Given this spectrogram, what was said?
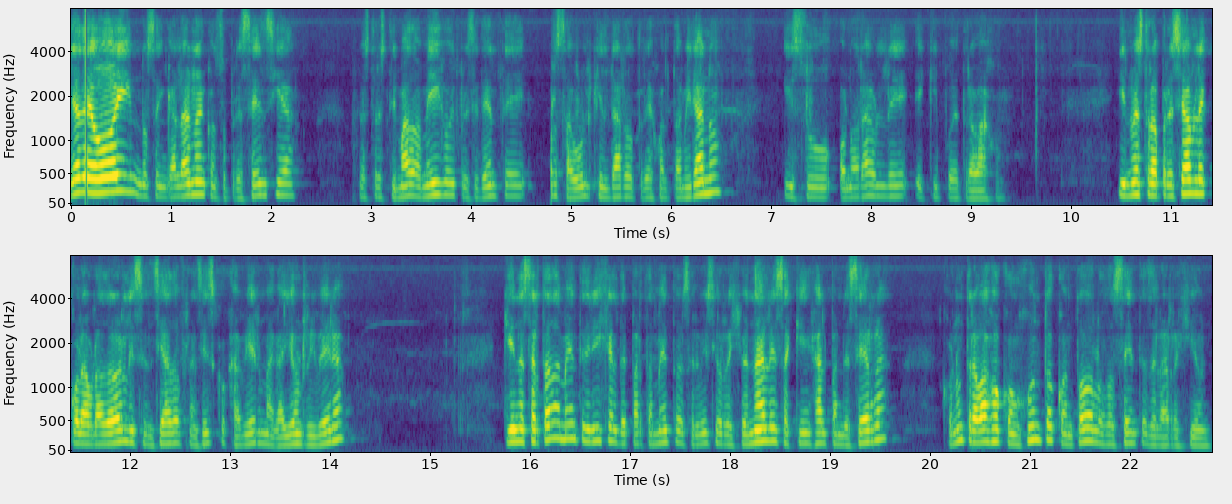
día de hoy nos engalanan con su presencia nuestro estimado amigo y presidente Saúl Quildardo Trejo Altamirano y su honorable equipo de trabajo. Y nuestro apreciable colaborador, licenciado Francisco Javier Magallón Rivera, quien acertadamente dirige el Departamento de Servicios Regionales aquí en Jalpan de Serra, con un trabajo conjunto con todos los docentes de la región.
